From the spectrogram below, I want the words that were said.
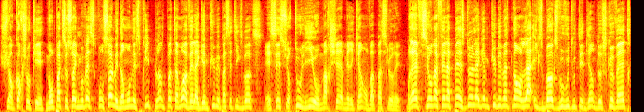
Je suis encore choqué. Non pas que ce soit une mauvaise console, mais dans mon esprit, plein de potes à moi avaient la GameCube et pas cette Xbox. Et c'est surtout lié au marché américain, on va pas se leurrer. Bref, si on a fait la PS2, la GameCube et maintenant la Xbox, vous vous doutez bien de ce que va être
